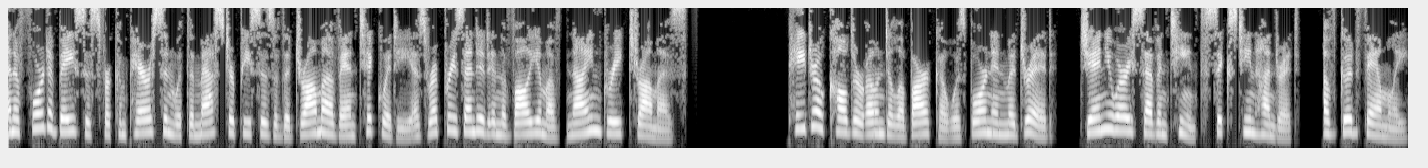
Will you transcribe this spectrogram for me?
and afford a basis for comparison with the masterpieces of the drama of antiquity as represented in the volume of Nine Greek Dramas. Pedro Calderón de la Barca was born in Madrid, January 17, 1600, of good family.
